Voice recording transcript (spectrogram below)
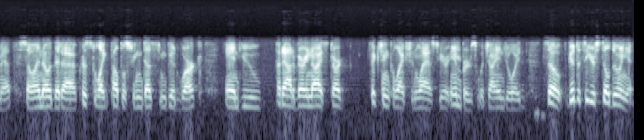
Smith. So I know that uh, Crystal Lake Publishing does some good work, and you put out a very nice dark fiction collection last year, Embers, which I enjoyed. So good to see you're still doing it.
